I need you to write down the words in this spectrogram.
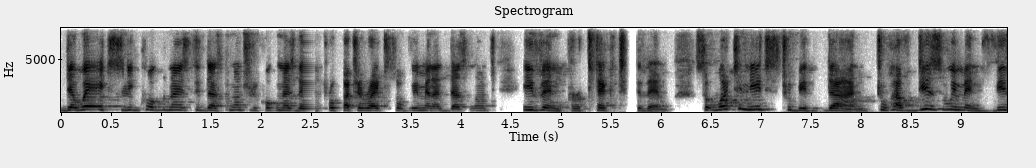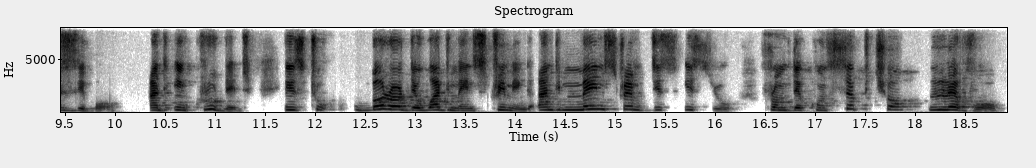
the way it's recognized, it does not recognize the property rights of women and does not even protect them. So what needs to be done to have these women visible and included is to borrowed the word mainstreaming and mainstreamed this issue from the conceptual level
